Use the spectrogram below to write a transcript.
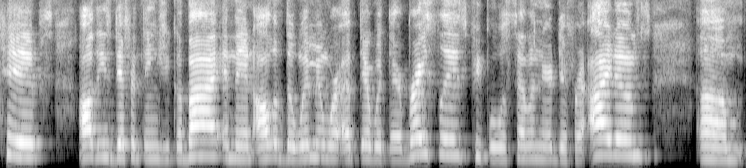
chips, all these different things you could buy. And then all of the women were up there with their bracelets. People were selling their different items. Um,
